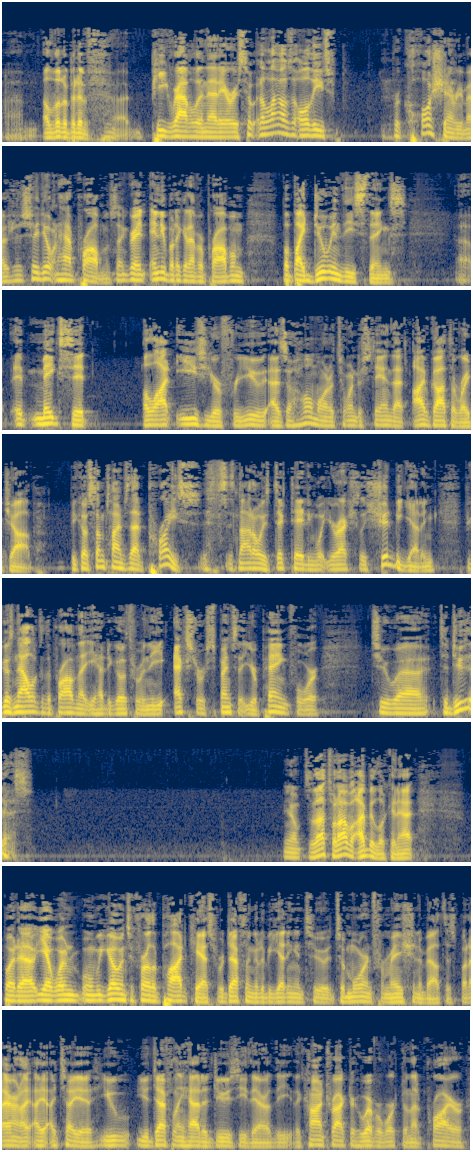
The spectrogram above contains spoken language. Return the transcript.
um, a little bit of uh, pea gravel in that area, so it allows all these precautionary measures so you don't have problems. And great, anybody can have a problem, but by doing these things, uh, it makes it a lot easier for you as a homeowner to understand that I've got the right job. Because sometimes that price is not always dictating what you actually should be getting. Because now look at the problem that you had to go through and the extra expense that you're paying for to uh, to do this. You know, so that's what I, I've been looking at. But uh, yeah, when when we go into further podcasts, we're definitely going to be getting into to more information about this. But Aaron, I, I- I tell you, you you definitely had a doozy there. The the contractor, whoever worked on that prior,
